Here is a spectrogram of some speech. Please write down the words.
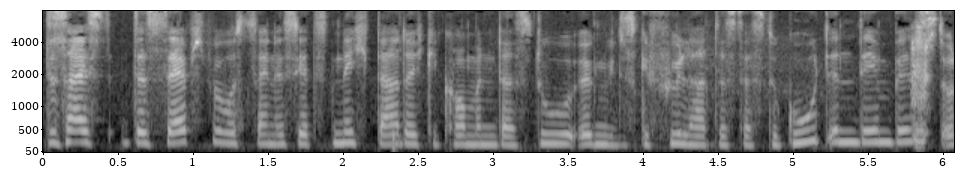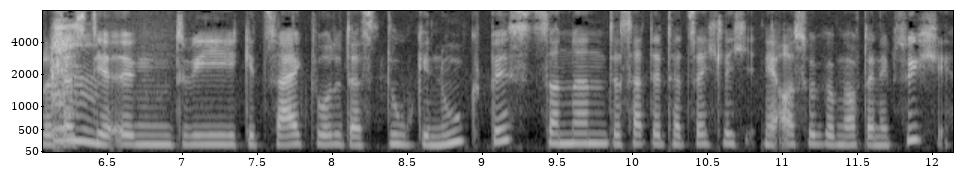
Das heißt, das Selbstbewusstsein ist jetzt nicht dadurch gekommen, dass du irgendwie das Gefühl hattest, dass du gut in dem bist oder dass dir irgendwie gezeigt wurde, dass du genug bist, sondern das hatte tatsächlich eine Auswirkung auf deine Psyche.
